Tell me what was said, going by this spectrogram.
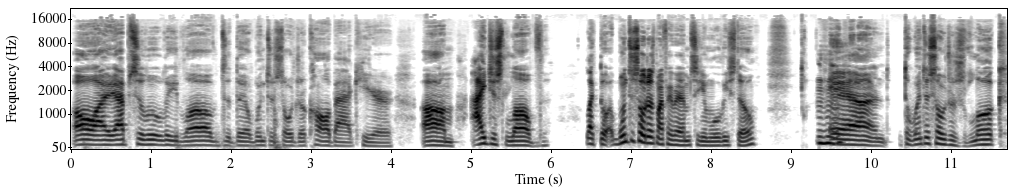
Oh, I absolutely loved the Winter Soldier callback here. Um, I just loved like the Winter Soldier is my favorite MCU movie still. Mm-hmm. And the Winter Soldier's look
